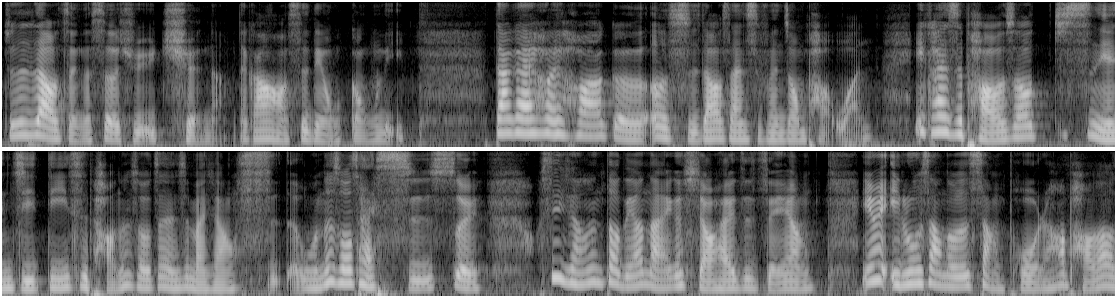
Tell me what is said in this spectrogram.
就是绕整个社区一圈呐。那刚好四点五公里，大概会花个二十到三十分钟跑完。一开始跑的时候，四年级第一次跑，那时候真的是蛮想死的。我那时候才十岁。心里想说，到底要哪一个小孩子怎样？因为一路上都是上坡，然后跑到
